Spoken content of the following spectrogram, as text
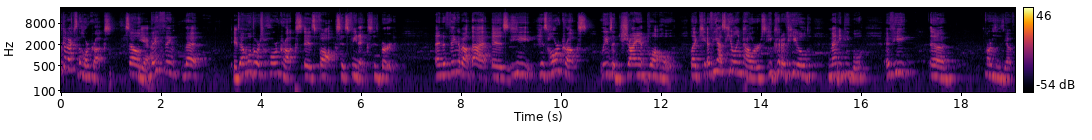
go back to the Horcrux. So Yeah. they think that If- Dumbledore's Horcrux is Fawkes, his phoenix, his bird. And the thing about that is he his Horcrux leaves a giant plot hole. Like if he has healing powers, he could have healed many people. If he, uh, what else does he have?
